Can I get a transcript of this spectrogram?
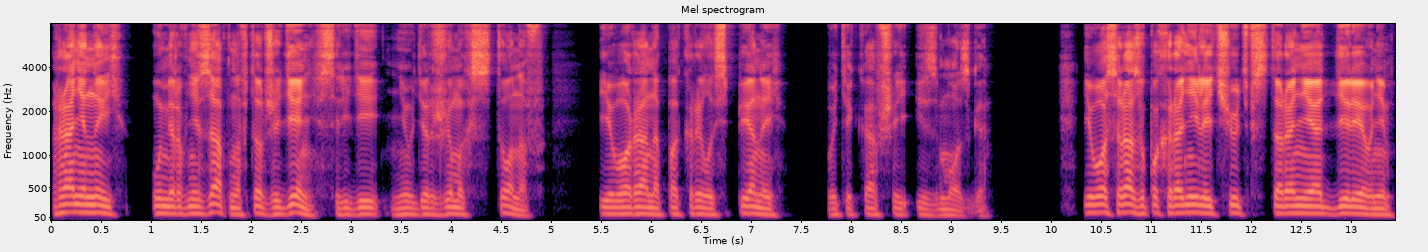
Раненый умер внезапно в тот же день среди неудержимых стонов. Его рана покрылась пеной, вытекавшей из мозга. Его сразу похоронили чуть в стороне от деревни.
